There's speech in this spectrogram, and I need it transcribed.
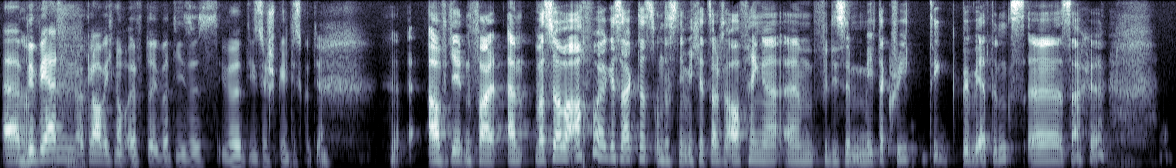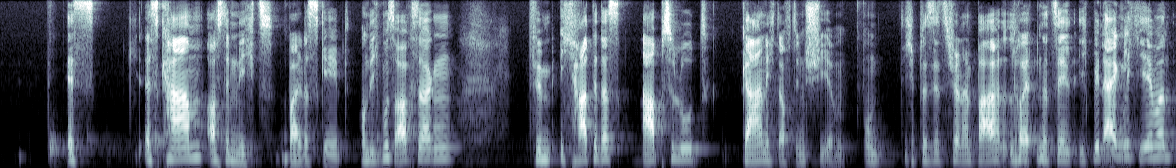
äh, ja. wir werden, glaube ich, noch öfter über dieses, über dieses Spiel diskutieren. Auf jeden Fall. Ähm, was du aber auch vorher gesagt hast, und das nehme ich jetzt als Aufhänger ähm, für diese Metacritic-Bewertungssache, äh, es, es kam aus dem Nichts, Baldur's Gate. Und ich muss auch sagen, für, ich hatte das absolut gar nicht auf den Schirm. Und ich habe das jetzt schon ein paar Leuten erzählt. Ich bin eigentlich jemand,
